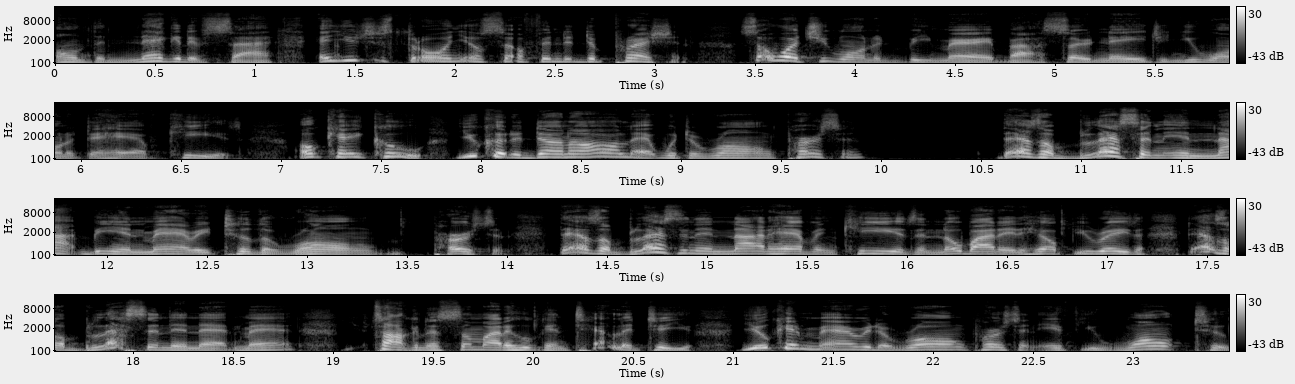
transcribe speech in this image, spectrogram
on the negative side and you're just throwing yourself into depression. So, what you wanted to be married by a certain age and you wanted to have kids. Okay, cool. You could have done all that with the wrong person. There's a blessing in not being married to the wrong person. There's a blessing in not having kids and nobody to help you raise them. There's a blessing in that, man. You're talking to somebody who can tell it to you. You can marry the wrong person if you want to.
